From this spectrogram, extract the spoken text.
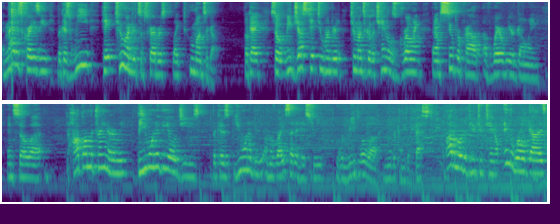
and that is crazy because we hit 200 subscribers like two months ago. Okay, so we just hit 200 two months ago. The channel is growing, and I'm super proud of where we are going. And so, uh, hop on the train early, be one of the OGs, because you want to be on the right side of history when we blow up and we become the best automotive YouTube channel in the world, guys.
